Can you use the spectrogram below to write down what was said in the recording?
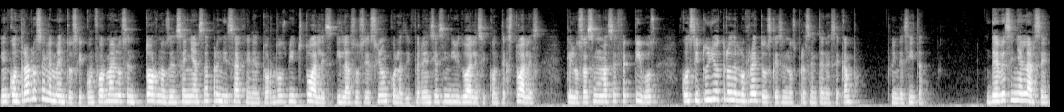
encontrar los elementos que conforman los entornos de enseñanza-aprendizaje en entornos virtuales y la asociación con las diferencias individuales y contextuales que los hacen más efectivos constituye otro de los retos que se nos presenta en ese campo. Fin de cita. Debe señalarse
